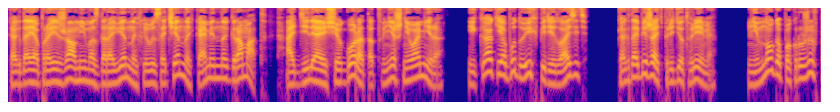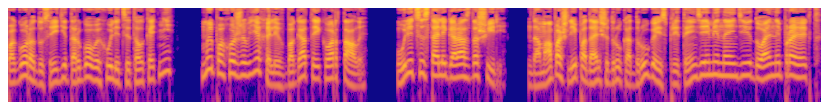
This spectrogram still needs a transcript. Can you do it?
когда я проезжал мимо здоровенных и высоченных каменных громад, отделяющих город от внешнего мира. И как я буду их перелазить, когда бежать придет время? Немного покружив по городу среди торговых улиц и толкотни, мы, похоже, въехали в богатые кварталы. Улицы стали гораздо шире. Дома пошли подальше друг от друга и с претензиями на индивидуальный проект.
